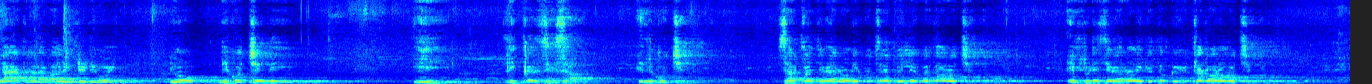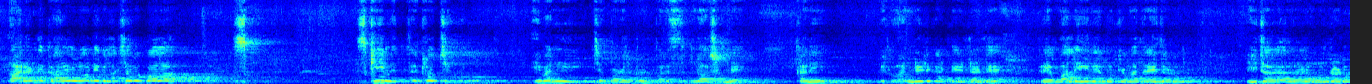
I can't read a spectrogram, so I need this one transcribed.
నాయకులైన వాళ్ళు ఇంటికి పోయి ఇగో నీకు వచ్చింది ఈ లిక్కర్ సీసా ఎందుకు వచ్చింది సర్పంచ్ గారు నీకు వచ్చిన బిల్లు ఎవరి ద్వారా వచ్చింది? ఎంపీటీసీ గారు నీకు ఎందుకు ఎట్లా గౌరవం వచ్చింది? ఆరణ్య కాలంలో నీకు లక్ష రూపాయల స్- స్కీమ్ ఎట్- ఎట్లా వచ్చింది ఇవన్నీ చెప్పగలిగినటువంటి పరిస్థితి ఉండాల్సి ఉండే. కానీ మీకు అన్నిటికంటే ఏంటంటే రేపు మళ్ళీ ఈయన ముఖ్యమంత్రి అవుతాడు ఈటల ఉండడు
